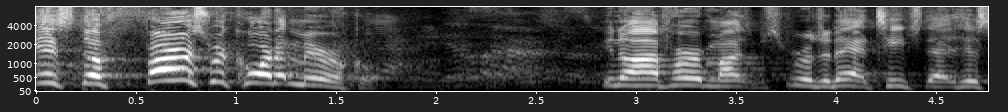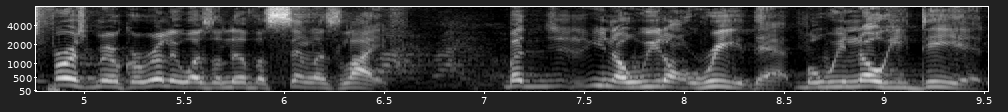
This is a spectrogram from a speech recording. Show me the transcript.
It's the first recorded miracle. You know, I've heard my spiritual dad teach that his first miracle really was to live a sinless life. But, you know, we don't read that, but we know he did.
